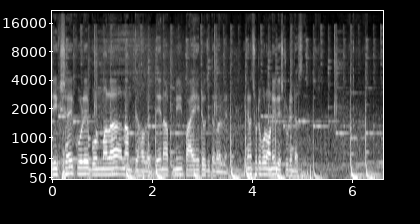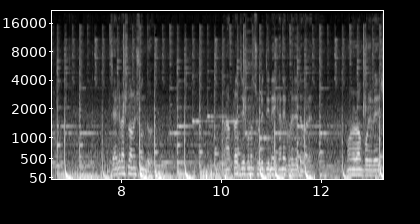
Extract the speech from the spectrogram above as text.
রিক্সায় করে বনমালা নামতে হবে। দেন আপনি পায়ে হেঁটেও যেতে পারবেন। এখানে ছোটো বড় অনেক রেস্টুরেন্ট আছে। জায়গাটা আসলে অনেক সুন্দর। আপনারা যে কোনো ছুটির দিনে এখানে ঘুরে যেতে পারেন। মনোরম পরিবেশ,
